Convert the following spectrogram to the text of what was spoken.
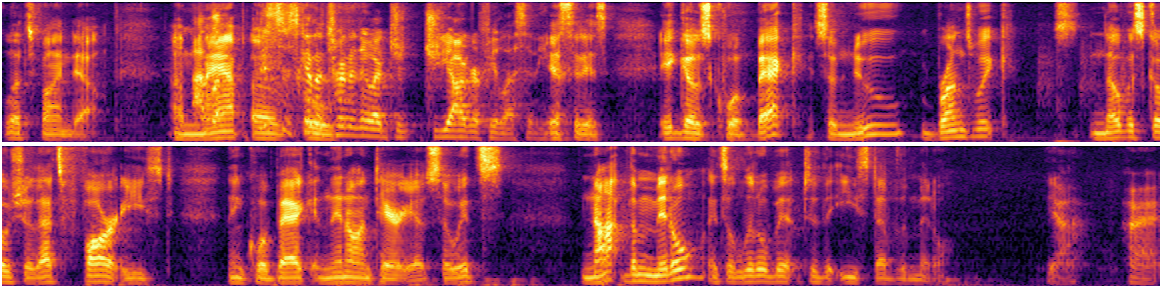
Let's find out. A map This of is gonna turn into a ge- geography lesson here. Yes, it is. It goes Quebec, so New Brunswick, Nova Scotia. That's far east. Then Quebec, and then Ontario. So it's not the middle. It's a little bit to the east of the middle. Yeah. All right.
